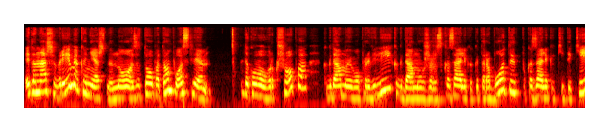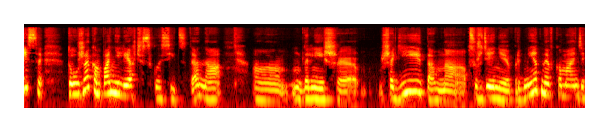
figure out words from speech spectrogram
Это наше время, конечно, но зато потом после такого воркшопа, когда мы его провели, когда мы уже рассказали, как это работает, показали какие-то кейсы, то уже компании легче согласиться да, на э, дальнейшее шаги, там, на обсуждение предметное в команде.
